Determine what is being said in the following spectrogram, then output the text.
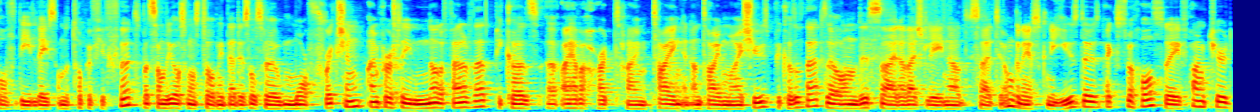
of the lace on the top of your foot. But somebody also once told me that there's also more friction. I'm personally not a fan of that because uh, I have a hard time tying and untying my shoes because of that. So on this side, I've actually now decided to, I'm gonna just gonna use those extra holes. So they've punctured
